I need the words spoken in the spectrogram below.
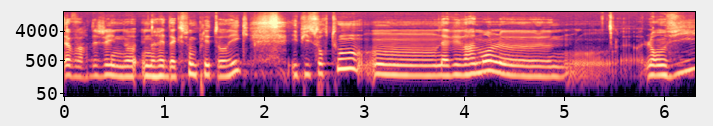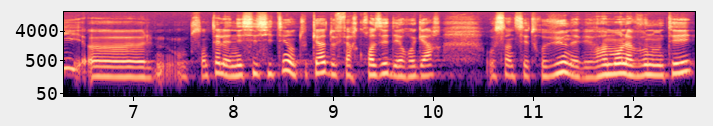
d'avoir déjà une, rédaction pléthorique. Et puis surtout, on avait vraiment l'envie, on sentait la nécessité en tout cas de faire croiser des regards au sein de cette revue. On avait vraiment la volonté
